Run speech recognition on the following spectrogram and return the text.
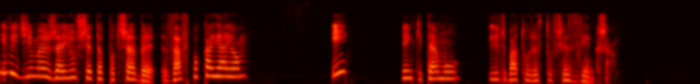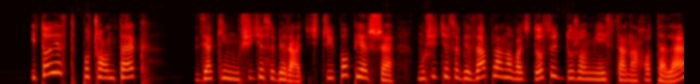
i widzimy, że już się te potrzeby zaspokajają i dzięki temu liczba turystów się zwiększa. I to jest początek, z jakim musicie sobie radzić. Czyli po pierwsze, musicie sobie zaplanować dosyć dużo miejsca na hotele,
